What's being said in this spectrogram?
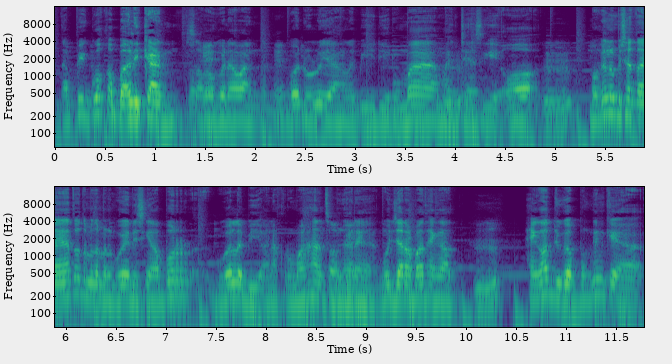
tapi gue kebalikan sama Oke. Gunawan Oke. gue dulu yang lebih di rumah main CSGO Hmm. mungkin lu bisa tanya tuh teman-teman gue yang di Singapura gue lebih anak rumahan sebenarnya gue jarang banget hangout Hmm. hangout juga mungkin kayak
